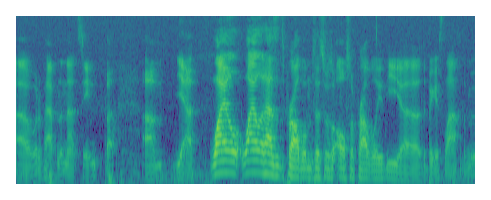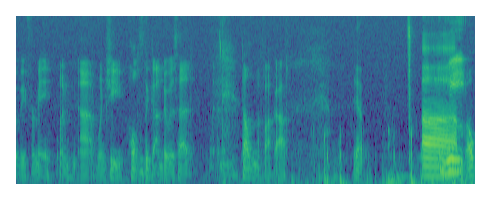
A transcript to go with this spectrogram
uh, would have happened in that scene. But um, yeah, while while it has its problems, this was also probably the uh, the biggest laugh of the movie for me when uh, when she holds the gun to his head and tells him to fuck off. Yep. Um, we, oh.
